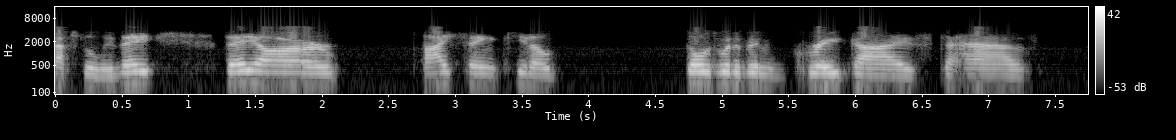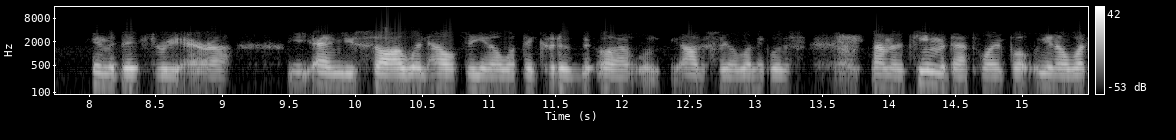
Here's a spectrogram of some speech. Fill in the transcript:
absolutely. They they are, I think, you know, those would have been great guys to have in the Big Three era and you saw when healthy, you know what they could have. Uh, obviously, Olynyk was not on the team at that point, but you know what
